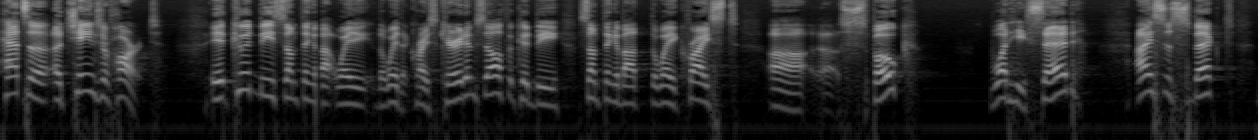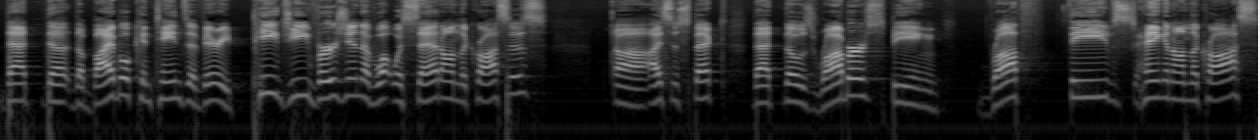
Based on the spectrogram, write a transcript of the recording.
has a, a change of heart. It could be something about way, the way that Christ carried himself. It could be something about the way Christ uh, uh, spoke, what he said. I suspect that the, the Bible contains a very PG version of what was said on the crosses. Uh, I suspect that those robbers, being rough thieves hanging on the cross,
